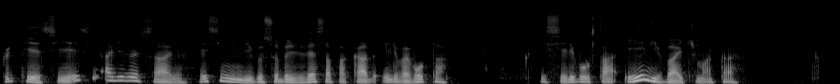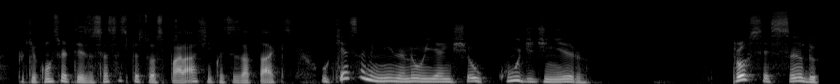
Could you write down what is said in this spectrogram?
Porque se esse adversário, esse inimigo sobreviver a essa facada, ele vai voltar. E se ele voltar, ele vai te matar. Porque com certeza, se essas pessoas parassem com esses ataques, o que essa menina não ia encher o cu de dinheiro? Processando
